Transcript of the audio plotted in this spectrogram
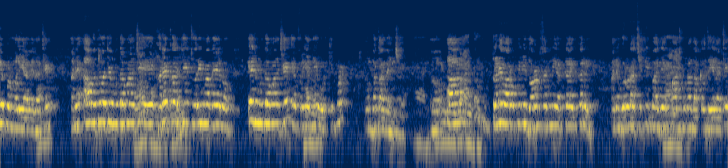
એ પણ મળી આવેલા છે. અને આ બધો જે મુદ્દામાલ છે, એ ખરેખર જે ચોરીમાં ગયેલો, એ જ મુદ્દામાલ છે, એ ફરિયાદીએ ઓળખી પણ બતાવેલ છે. આ ત્રણેય આરોપીની ધોરણસરની અટકાયત કરી અને બરોડા સિટીમાં જે પાંચ ગુના દાખલ થયેલા છે,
